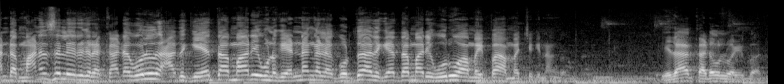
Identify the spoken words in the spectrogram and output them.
அந்த மனசில் இருக்கிற கடவுள் அதுக்கு ஏற்ற மாதிரி உனக்கு எண்ணங்களை கொடுத்து அதுக்கு ஏற்ற மாதிரி உருவ அமைப்பை அமைச்சுக்கினாங்க. இதான் கடவுள் வழிபாடு.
